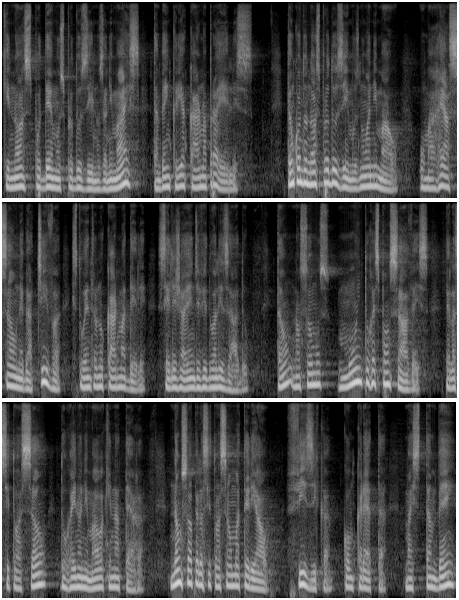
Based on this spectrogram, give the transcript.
que nós podemos produzir nos animais também cria karma para eles. Então quando nós produzimos num animal uma reação negativa, isto entra no karma dele, se ele já é individualizado. Então, nós somos muito responsáveis pela situação do reino animal aqui na Terra. Não só pela situação material, física, concreta, mas também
